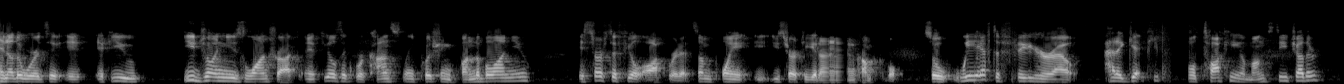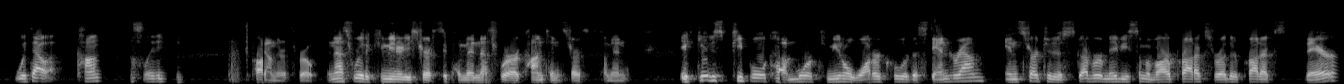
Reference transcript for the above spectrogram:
In other words, if, if you you join Use LaunchRock and it feels like we're constantly pushing Fundable on you, it starts to feel awkward. At some point, you start to get uncomfortable. So we have to figure out how to get people talking amongst each other without constantly down their throat. And that's where the community starts to come in. That's where our content starts to come in. It gives people a more communal water cooler to stand around and start to discover maybe some of our products or other products there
